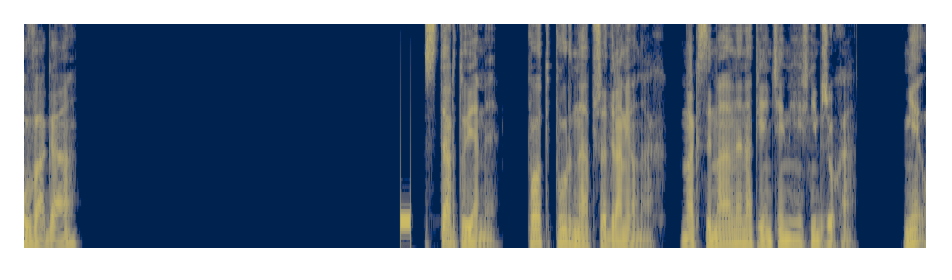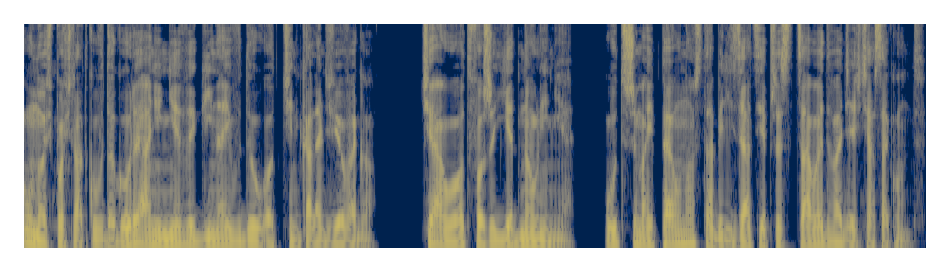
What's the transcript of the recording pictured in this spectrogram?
Uwaga! Startujemy. Podpór na przedramionach. Maksymalne napięcie mięśni brzucha. Nie unoś pośladków do góry ani nie wyginaj w dół odcinka lędźwiowego. Ciało tworzy jedną linię. Utrzymaj pełną stabilizację przez całe 20 sekund.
